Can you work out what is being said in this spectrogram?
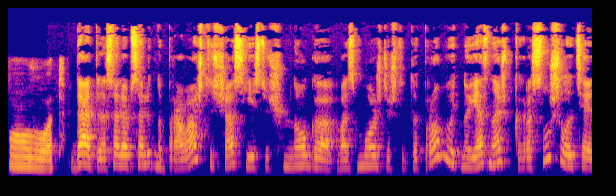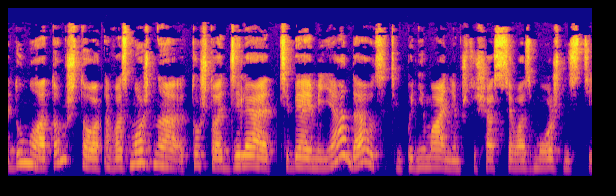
Вот. Да, ты на самом деле абсолютно права, что сейчас есть очень много возможностей что-то пробовать, но я, знаешь, как раз слушала тебя и думала о том, что, возможно, то, что отделяет тебя и меня, да, вот с этим пониманием, что сейчас все возможности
